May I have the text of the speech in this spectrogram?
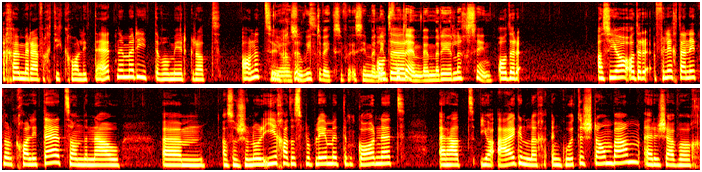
können wir einfach die Qualität nicht mehr reiten, die wir gerade anzüchten. Ja, so weit weg sind wir nicht oder, von dem, wenn wir ehrlich sind. Oder, also ja, oder vielleicht auch nicht nur Qualität, sondern auch, ähm, also schon nur ich habe das Problem mit dem gar nicht. Er hat ja eigentlich einen guten Stammbaum. Er ist einfach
